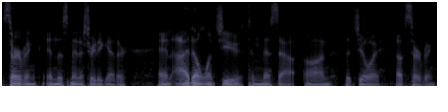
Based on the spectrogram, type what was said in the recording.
serving in this ministry together. And I don't want you to miss out on the joy of serving.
